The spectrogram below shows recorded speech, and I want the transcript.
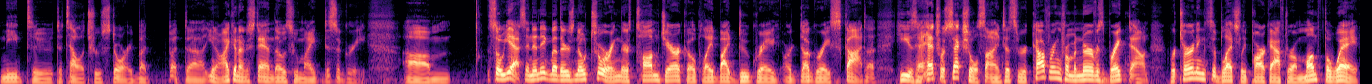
need to to tell a true story. But but uh, you know I can understand those who might disagree. Um, so yes, in Enigma, there's no Turing. There's Tom Jericho, played by Dougray or Dougray Scott. Uh, he is a heterosexual scientist recovering from a nervous breakdown, returning to Bletchley Park after a month away.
